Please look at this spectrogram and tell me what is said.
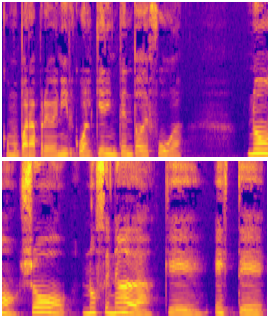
como para prevenir cualquier intento de fuga, no, yo no sé nada, que, este,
